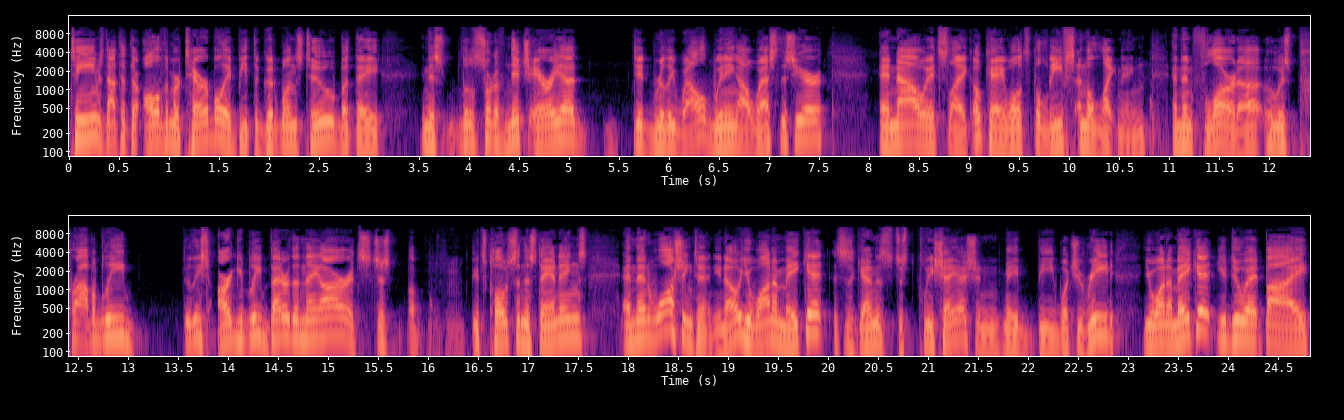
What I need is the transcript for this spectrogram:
teams. Not that they're all of them are terrible. They beat the good ones too, but they in this little sort of niche area did really well, winning out west this year. And now it's like, okay, well, it's the Leafs and the Lightning, and then Florida, who is probably at least arguably better than they are. It's just a, it's close in the standings, and then Washington. You know, you want to make it. This is again, it's just cliche-ish and maybe what you read. You want to make it. You do it by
